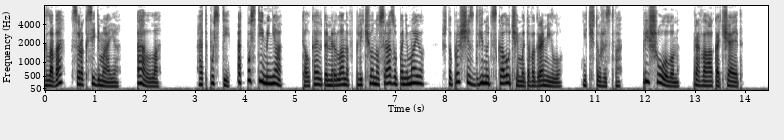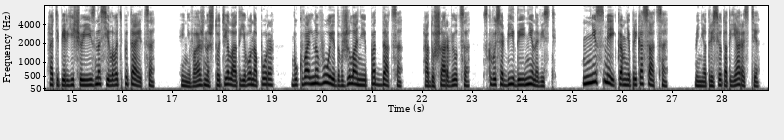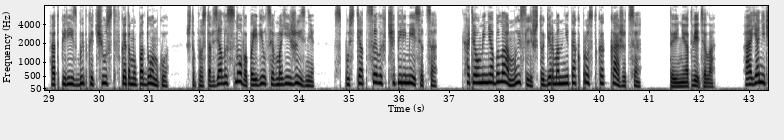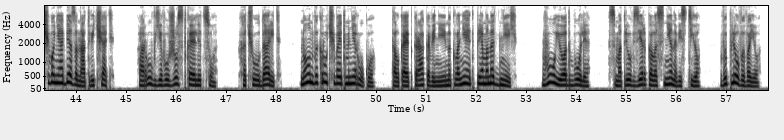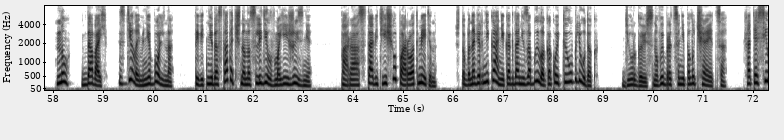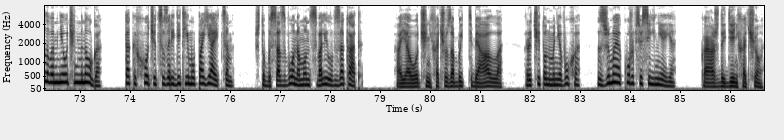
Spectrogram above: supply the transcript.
Глава 47. Алла. «Отпусти! Отпусти меня!» Толкаю Тамерлана в плечо, но сразу понимаю, что проще сдвинуть скалу, чем этого громилу. Ничтожество. Пришел он, права качает. А теперь еще и изнасиловать пытается. И неважно, что тело от его напора буквально воет в желании поддаться, а душа рвется сквозь обиды и ненависть. «Не смей ко мне прикасаться!» Меня трясет от ярости — от переизбытка чувств к этому подонку, что просто взял и снова появился в моей жизни спустя целых четыре месяца. Хотя у меня была мысль, что Герман не так прост, как кажется. «Ты не ответила». А я ничего не обязана отвечать. Ору в его жесткое лицо. Хочу ударить, но он выкручивает мне руку, толкает к раковине и наклоняет прямо над ней. Вою от боли, смотрю в зеркало с ненавистью, выплевываю. «Ну, «Давай, сделай мне больно. Ты ведь недостаточно наследил в моей жизни. Пора оставить еще пару отметин, чтобы наверняка никогда не забыла, какой ты ублюдок». Дергаюсь, но выбраться не получается. Хотя силы во мне очень много. Так и хочется зарядить ему по яйцам, чтобы со звоном он свалил в закат. «А я очень хочу забыть тебя, Алла», — рычит он мне в ухо, сжимая кожу все сильнее. «Каждый день хочу.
